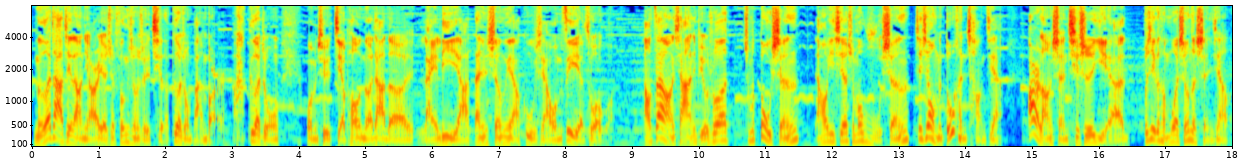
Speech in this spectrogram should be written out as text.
哪吒这两年也是风生水起的各种版本啊，各种我们去解剖哪吒的来历呀、诞生呀、故事呀，我们自己也做过。然后再往下，你比如说什么斗神。然后一些什么武神这些我们都很常见，二郎神其实也不是一个很陌生的神仙了。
